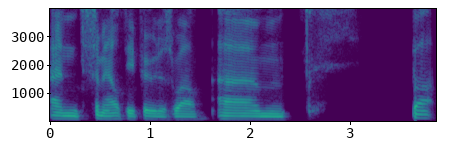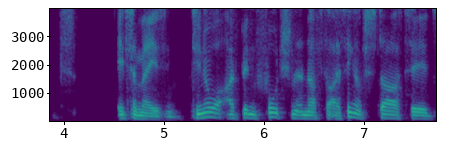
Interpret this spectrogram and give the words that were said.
and some healthy food as well. Um, but it's amazing. Do you know what? I've been fortunate enough that I think I've started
